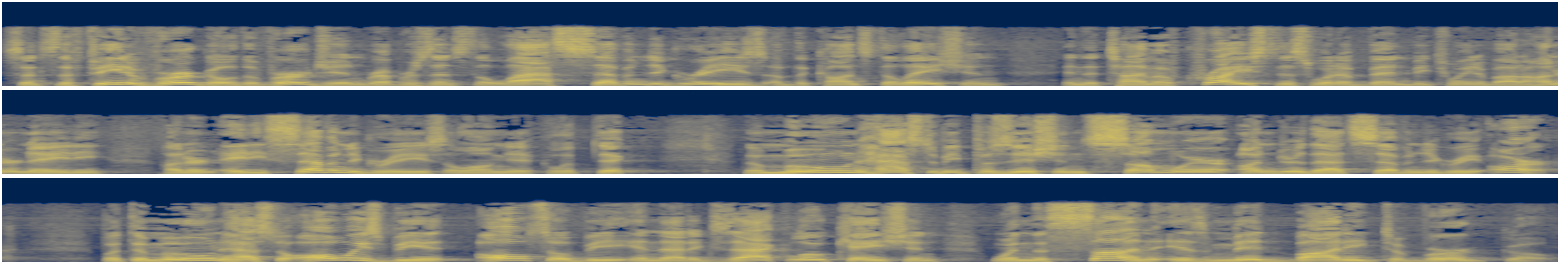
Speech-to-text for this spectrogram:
Since the feet of Virgo, the Virgin, represents the last seven degrees of the constellation, in the time of Christ, this would have been between about 180, 187 degrees along the ecliptic. The moon has to be positioned somewhere under that seven degree arc. But the moon has to always be also be in that exact location when the sun is mid-bodied to Virgo.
